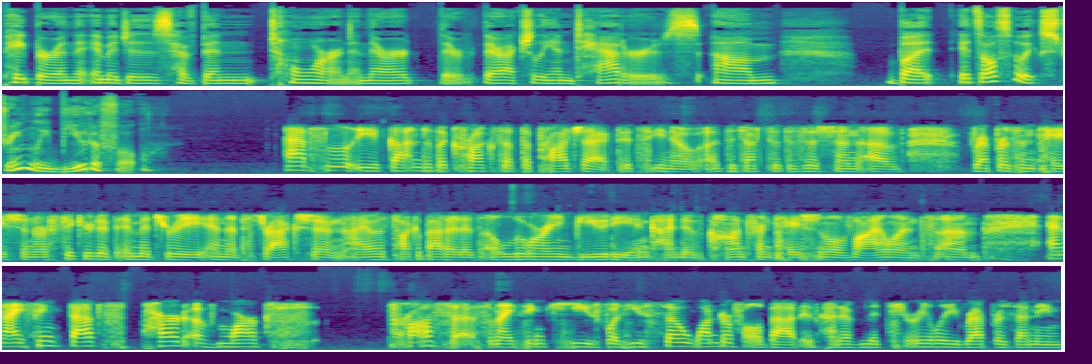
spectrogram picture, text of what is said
paper and the images have been torn and they're they're they're actually in tatters. Um, but it's also extremely beautiful. Absolutely, you've gotten to the crux of the project. It's you know the juxtaposition of representation or figurative imagery and abstraction. I always talk about it as alluring beauty and kind of confrontational violence. Um, and I think that's part of Mark's process. And I think he's what he's so wonderful about is kind of materially representing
